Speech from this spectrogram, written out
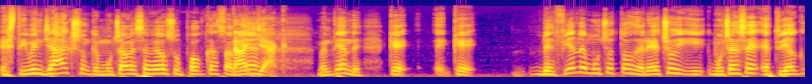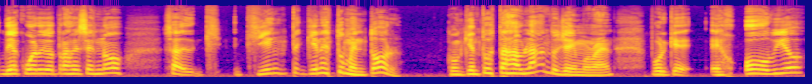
Steven Jackson, que muchas veces veo su podcast también. Jack. ¿Me entiendes? Que, eh, que defiende mucho estos derechos y muchas veces estoy de acuerdo y otras veces no. O sea, ¿quién, quién es tu mentor? ¿Con quién tú estás hablando, Jay Moran? Porque es obvio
